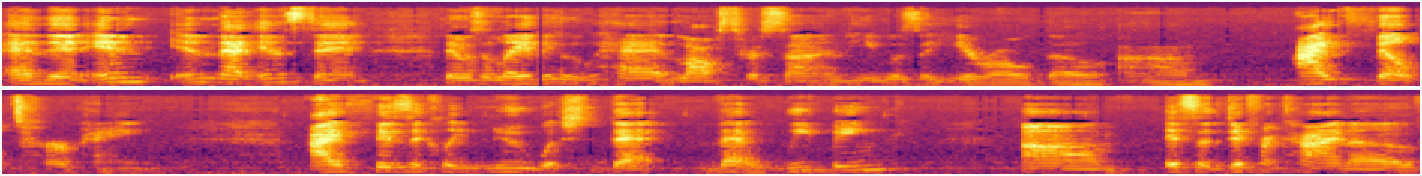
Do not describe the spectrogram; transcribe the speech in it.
And then in in that instant there was a lady who had lost her son. He was a year old though. Um, I felt her pain. I physically knew what that that weeping. Um, it's a different kind of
